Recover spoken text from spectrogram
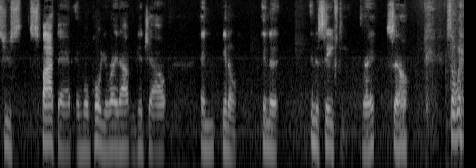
to spot that, and we'll pull you right out and get you out, and you know, into into safety, right? So So wait,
